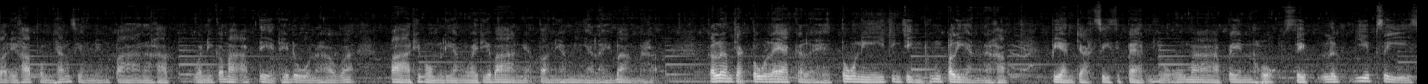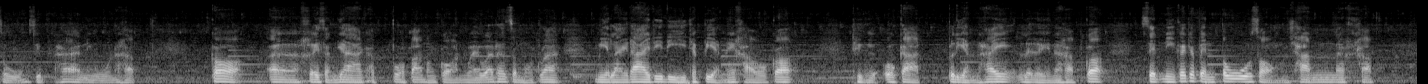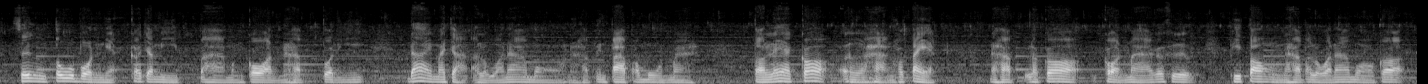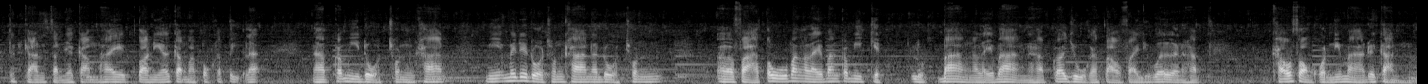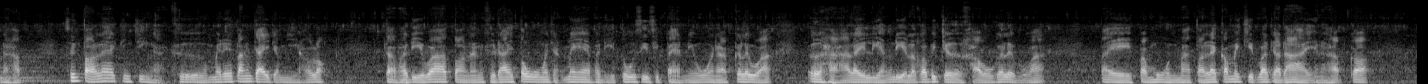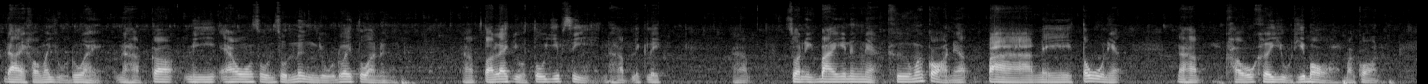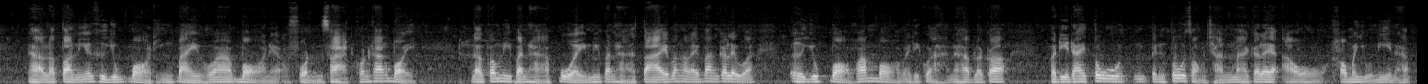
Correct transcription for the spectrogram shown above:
สวัสดีครับ ผมช่างเสียงเลี้ยงปลานะครับ วันนี้ก็มาอัปเดตให้ดูนะครับ ว่าปลาที่ผมเลี้ยงไว้ที่บ้านเนี่ยตอนนี้มีอะไรบ้างนะครับ ก็เริ่มจากตู้แรกกันเลย ตู้นี้จริง ๆ เพิ่งเปลี่ยนนะครับ เปลี่ยนจาก 48 นิ้วมาเป็น 60 ลึก 24 สูง 15 นิ้วนะครับ ก็เเคยสัญญากับตัวปลามังกรไว้ว่าถ้าสมมติว่ามีรายได้ที่ดีจะเปลี่ยนให้เขาก็ถึงโอกาสเปลี่ยนให้เลยนะครับ ก็เซตนี้ก็จะเป็นตู้ 2 ชั้นนะครับ ซึ่งตู้บนเนี่ยก็จะมีปลามังกรนะครับ ตัวนี้ได้มาจากอลวาน่ามอนะครับ เป็นปลาประมูลมา ตอนแรกก็เออหางเขาแตกนะครับ แล้วก็ก่อนมาก็คือพี่ต้องนะครับอลวาน่ามอก็จัดการสัญญกรรมให้ตอนนี้ก็กลับมาปกติแล้วนะครับ ก็มีโดดชนคานมีไม่ได้โดดชนคานนะโดดชนฝาตู้บ้างอะไรบ้างก็มีเก็ดหลุดบ้างอะไรบ้างนะครับ ก็อยู่กับเต่าไฟริเวอร์นะครับเขาสองคนนี้มาด้วยกันนะครับ ซึ่งตอนแรกจริงๆอะคือไม่ได้ตั้งใจจะมีเขาหรอก แต่พอดีว่าตอนนั้นคือได้ตู้มาจากแม่พอดีตู้ 48 นิ้วนะครับ ก็เลยว่าเออหาอะไรเลี้ยงดีแล้วก็ไปเจอเขาก็เลยบอกว่า ไปประมูลมาตอนแรกก็ไม่คิดว่าจะได้นะครับ ก็ได้เขามาอยู่ด้วยนะครับ ก็มี L 0 0 1 อยู่ด้วยตัวหนึ่งนะครับตอนแรกอยู่ตู้ 24 นะครับ เล็กๆนะครับส่วนอีกใบหนึ่งเนี่ยคือเมื่อก่อนเนี่ยปลาในตู้เนี่ยนะครับเขาเคยอยู่ที่บ่อมาก่อน นะครับแล้วตอนนี้ก็คือยุบบ่อทิ้งไปเพราะว่าบ่อเนี่ยฝนสาดค่อนข้างบ่อย แล้วก็มีปัญหาป่วยมีปัญหาตายบ้างอะไรบ้างก็เลยว่าเออยุบบ่อคว่ำบ่อไปดีกว่านะครับ แล้วก็พอดีได้ตู้เป็นตู้สองชั้นมาก็เลยเอาเขามาอยู่นี่นะครับ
